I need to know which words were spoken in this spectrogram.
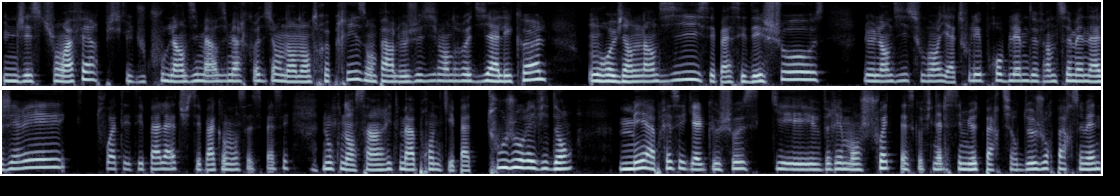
une gestion à faire, puisque du coup, lundi, mardi, mercredi, on est en entreprise, on part le jeudi, vendredi à l'école, on revient le lundi, il s'est passé des choses. Le lundi, souvent, il y a tous les problèmes de fin de semaine à gérer. Toi, tu n'étais pas là, tu sais pas comment ça s'est passé. Donc, non, c'est un rythme à prendre qui n'est pas toujours évident. Mais après, c'est quelque chose qui est vraiment chouette parce qu'au final, c'est mieux de partir deux jours par semaine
